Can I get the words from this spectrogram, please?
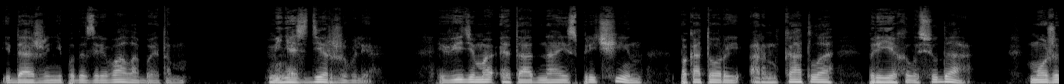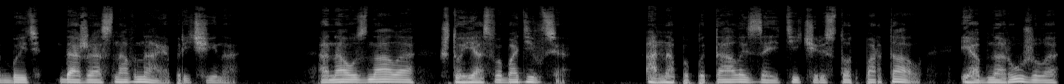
и даже не подозревал об этом. Меня сдерживали. Видимо, это одна из причин, по которой Арнкатла приехала сюда — может быть, даже основная причина. Она узнала, что я освободился. Она попыталась зайти через тот портал и обнаружила,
